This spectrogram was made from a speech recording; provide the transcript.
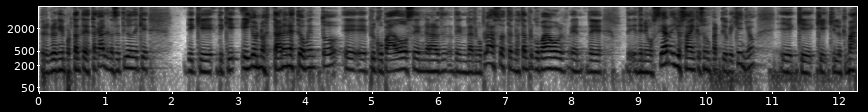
pero, creo que es importante destacarlo en el sentido de que de que, de que ellos no están en este momento eh, eh, preocupados en ganar en largo plazo, no están preocupados de, de, negociar. Ellos saben que son un partido pequeño, que, que, que, lo que más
